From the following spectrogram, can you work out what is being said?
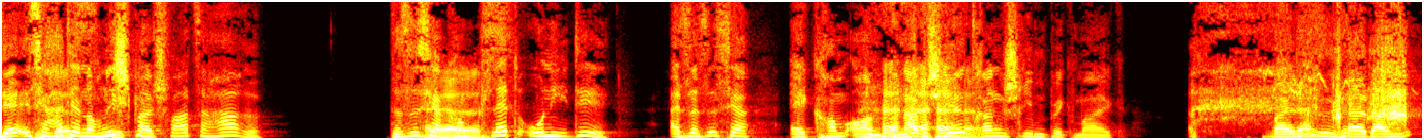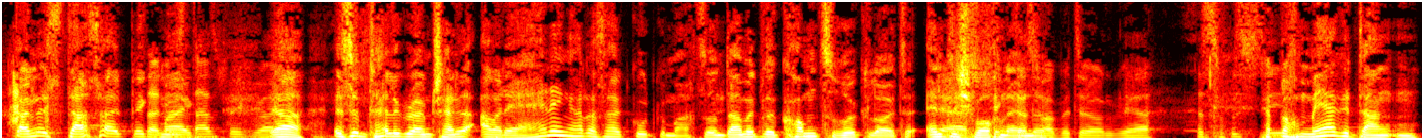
der ist ja, hat ja noch nicht mal schwarze Haare. Das ist ja, Ja, komplett ohne Idee. Also das ist ja, ey, come on. Dann habe ich hier dran geschrieben Big Mike. Weil das ist ja dann, dann ist das halt Big Dann Mike. ist das Big Mike. Ja, ist im Telegram-Channel, aber der Henning hat das halt gut gemacht. So, und damit willkommen zurück, Leute. Endlich ja, schick Das Wochenende. mal bitte irgendwer. Das muss ich Ich habe noch mehr Gedanken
